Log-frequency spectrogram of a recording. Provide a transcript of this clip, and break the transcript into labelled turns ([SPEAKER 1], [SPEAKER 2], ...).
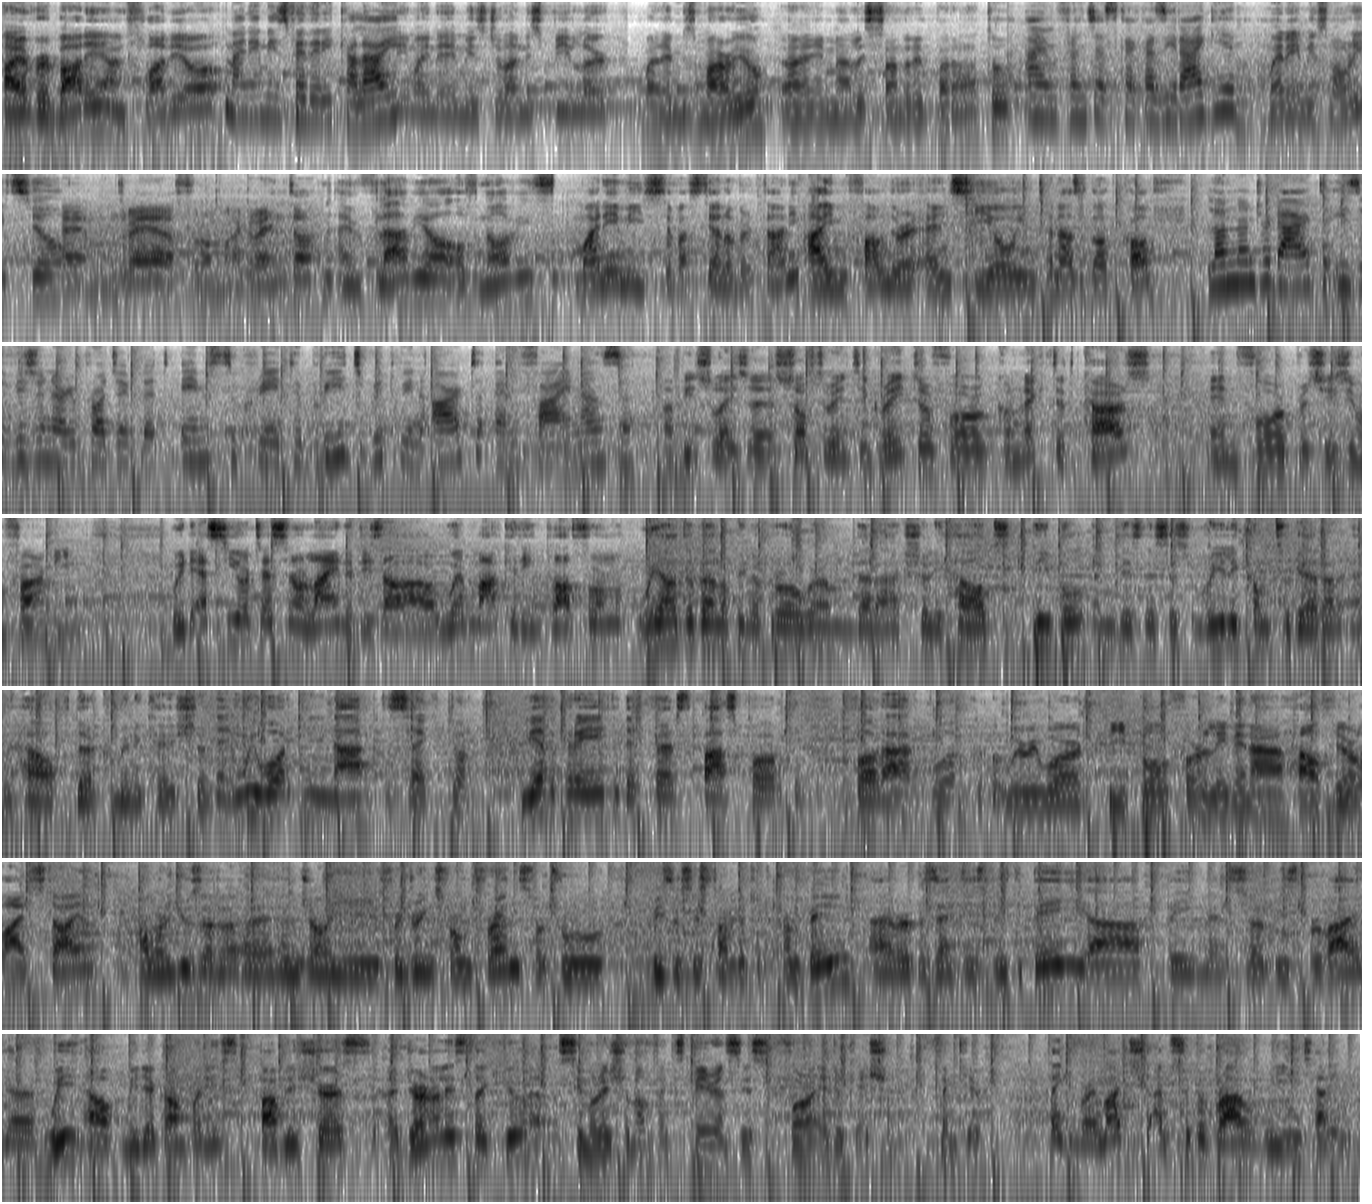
[SPEAKER 1] Hi everybody, I'm Flavio.
[SPEAKER 2] My name is Federica Lai.
[SPEAKER 3] My name is Giovanni Spiller.
[SPEAKER 4] My name is Mario. I'm Alessandro Imparato.
[SPEAKER 5] I'm Francesca Casiraghi.
[SPEAKER 3] My name is Maurizio.
[SPEAKER 1] I'm Andrea from Agrenta.
[SPEAKER 6] I'm Flavio of Novis.
[SPEAKER 7] My name is Sebastiano Bertani. I'm founder and CEO in Tenasa.com.
[SPEAKER 5] London Trade Art is a visionary project that aims to create a bridge between art and finance.
[SPEAKER 8] Abinsula is a software integrator for connected cars and for precision farming.
[SPEAKER 3] With SEO Tester Online, that is our web marketing platform.
[SPEAKER 9] We are developing a program that actually helps people and businesses really come together and help their communication.
[SPEAKER 6] We work in art sector. We have created the first passport for artwork.
[SPEAKER 1] We reward people for living a healthier lifestyle.
[SPEAKER 10] Our users uh, enjoy free drinks from friends or through businesses targeted campaign.
[SPEAKER 11] I represent SplitPay, a payment service provider.
[SPEAKER 4] We help media companies, publishers, uh, journalists like you. Uh,
[SPEAKER 1] simulation of experiences for education. Thank you.
[SPEAKER 7] Thank you very much. I'm super proud of being Italian.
